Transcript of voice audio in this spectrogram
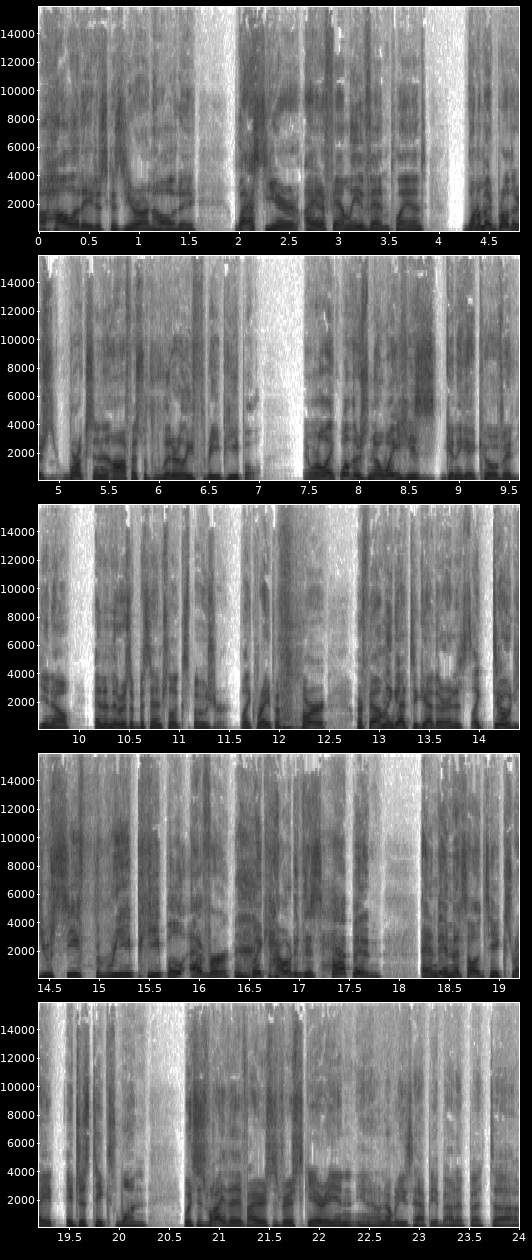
a holiday just because you're on holiday. Last year, I had a family event planned. One of my brothers works in an office with literally three people. And we're like, well, there's no way he's going to get COVID, you know? And then there was a potential exposure, like right before our family got together. And it's like, dude, you see three people ever. like, how did this happen? And, and that's all it takes, right? It just takes one, which is why the virus is very scary and, you know, nobody's happy about it. But, uh,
